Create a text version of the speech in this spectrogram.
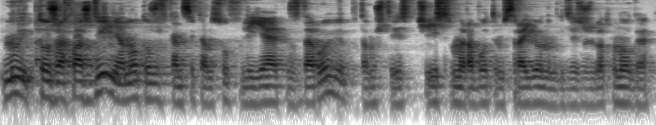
Ну и тоже охлаждение, оно тоже в конце концов влияет на здоровье, потому что если, если мы работаем с районом, где живет много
